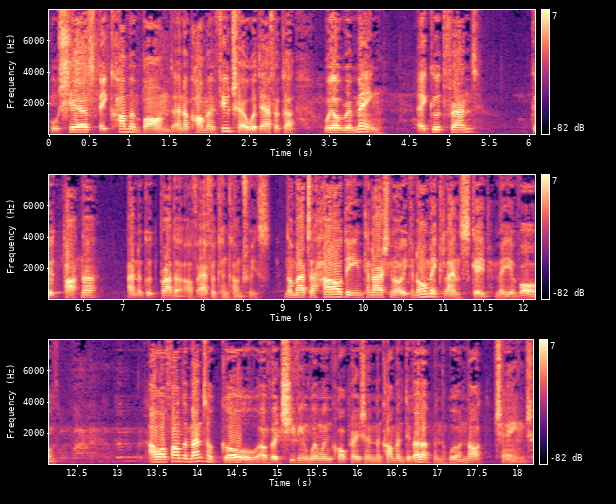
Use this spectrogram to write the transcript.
who shares a common bond and a common future with Africa, will remain a good friend, good partner, and a good brother of African countries. No matter how the international economic landscape may evolve, our fundamental goal of achieving win-win cooperation and common development will not change.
